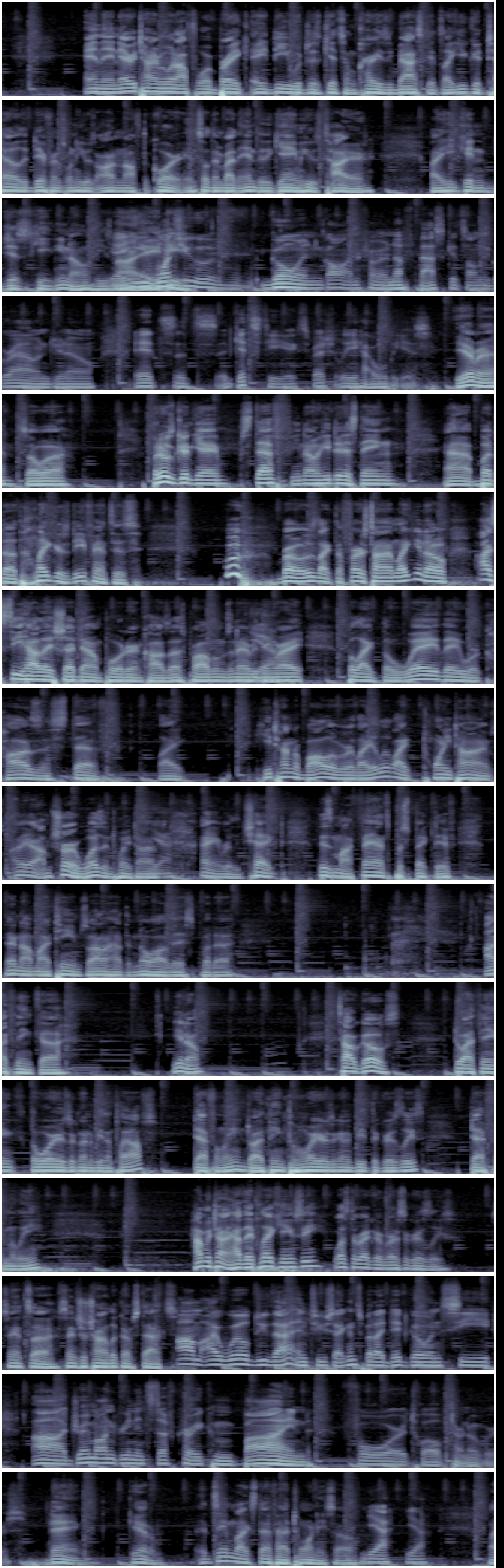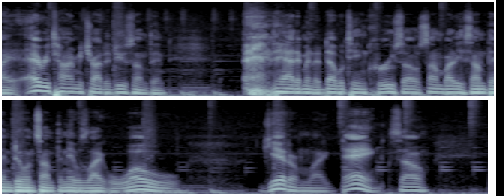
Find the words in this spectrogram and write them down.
and then every time he went out for a break, AD would just get some crazy baskets. Like you could tell the difference when he was on and off the court, and so then by the end of the game, he was tired. Like he couldn't just he you know he's Yeah, not he, AD. once you have going gone from enough baskets on the ground, you know, it's it's it gets to you, especially how old he is. Yeah, man. So, uh, but it was a good game. Steph, you know, he did his thing. Uh, but uh, the Lakers defense is, whew, bro, it was like the first time. Like, you know, I see how they shut down Porter and cause us problems and everything, Yeah. right? But like the way they were causing Steph, like he turned the ball over, like it looked like 20 times. I mean, I'm sure it wasn't 20 times. Yeah. I ain't really checked. This is my fans' perspective. They're not my team, so I don't have to know all this. But uh, I think, uh, you know, it's how it goes. Do I think the Warriors are going to be in the playoffs? Definitely. Do I think the Warriors are going to beat the Grizzlies? Definitely. How many times have they played? Can you see what's the record versus the Grizzlies? Since uh, since you're trying to look up stats. Um, I will do that in two seconds, but I did go and see uh Draymond Green and Steph Curry combined for 12 turnovers. Dang, get them. It seemed like Steph had 20, so Yeah. Yeah. Like every time he tried to do something, they had him in a double team. Caruso, somebody, something, doing something. It was like, whoa, get him! Like, dang. So,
